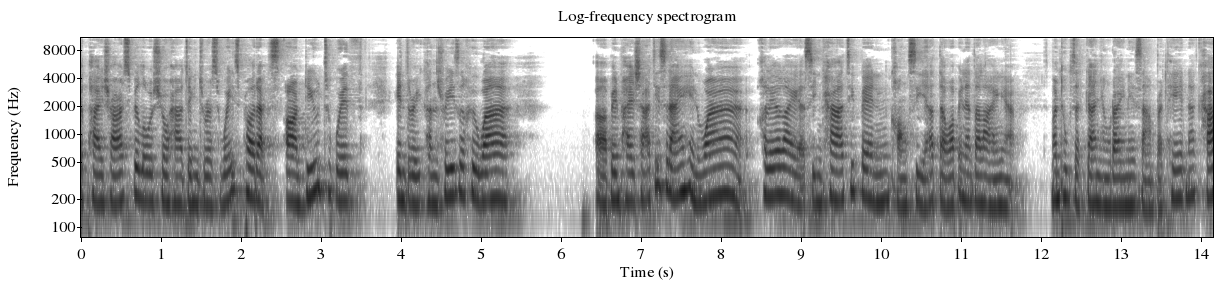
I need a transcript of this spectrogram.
The pie charts below show how dangerous waste products are dealt with in three countries ก็คือว่าเป็น pie chart ที่แสดงให้เห็นว่าเขาเรียกอะไรอะสินค้าที่เป็นของเสียแต่ว่าเป็นอันตรายเนี่ย มันถูกจัดการอย่างไรใน 3 ประเทศนะคะ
